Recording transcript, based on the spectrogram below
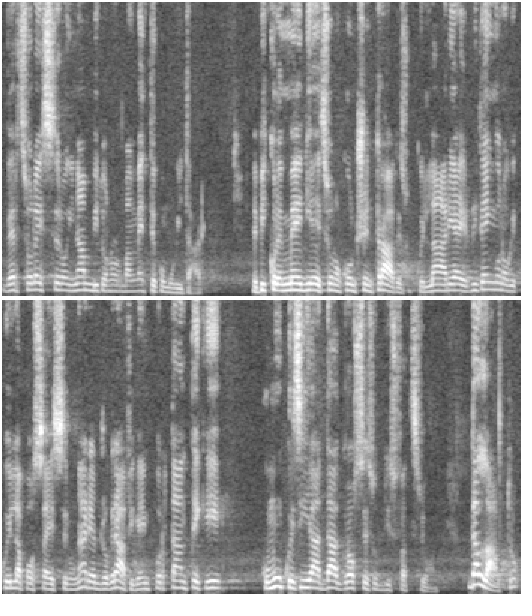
verso l'estero in ambito normalmente comunitario le piccole e medie sono concentrate su quell'area e ritengono che quella possa essere un'area geografica importante che comunque sia dà grosse soddisfazioni. Dall'altro,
